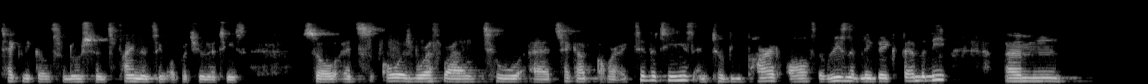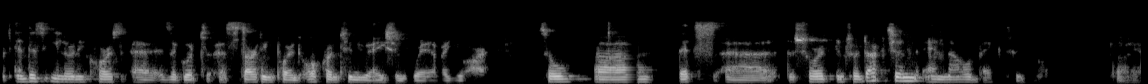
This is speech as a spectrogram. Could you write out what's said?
technical solutions, financing opportunities, so it's always worthwhile to uh, check out our activities and to be part of the reasonably big family. Um, and this e-learning course uh, is a good uh, starting point or continuation wherever you are. So um, that's uh, the short introduction. And now back to you, Claudia.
